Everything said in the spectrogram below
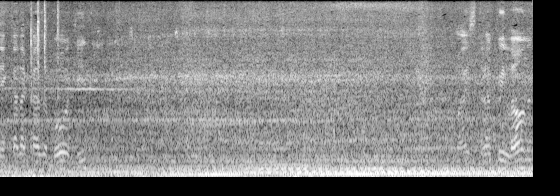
tem cada casa boa aqui. Mais tranquilão, né?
